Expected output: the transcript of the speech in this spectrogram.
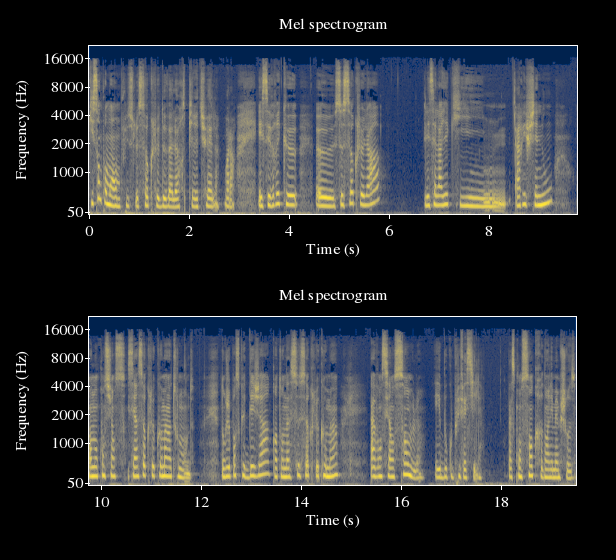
Qui sont pour moi en plus le socle de valeurs spirituelles. Voilà. Et c'est vrai que euh, ce socle-là, les salariés qui arrivent chez nous en ont conscience. C'est un socle commun à tout le monde. Donc je pense que déjà, quand on a ce socle commun, avancer ensemble est beaucoup plus facile. Parce qu'on s'ancre dans les mêmes choses.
